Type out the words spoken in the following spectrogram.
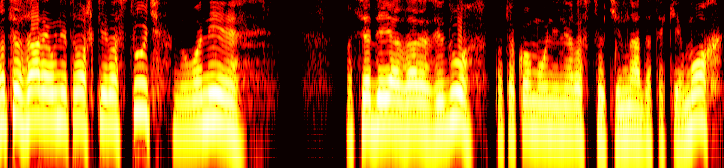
Оце зараз вони трошки ростуть, ну вони, оце де я зараз йду, по такому вони не ростуть. Їм треба таке мох,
